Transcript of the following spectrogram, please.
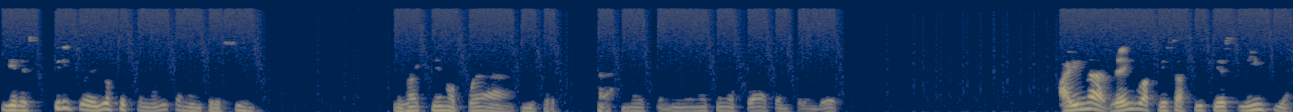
y el espíritu de Dios se comunican entre sí. Y no hay quien no hay quien lo pueda comprender. Hay una lengua que es así, que es limpia.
